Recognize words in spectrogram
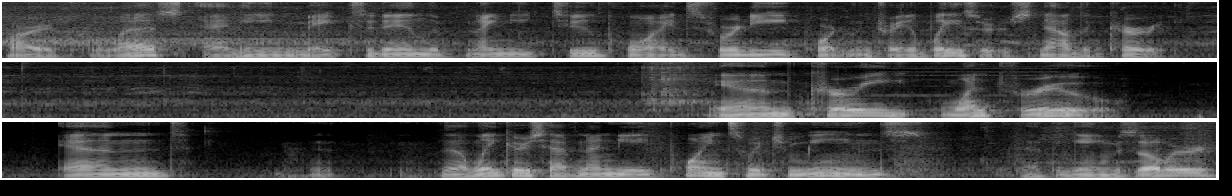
Harkless, and he makes it in with 92 points for the Portland Trail Blazers. Now the Curry. And Curry went through. And the Lakers have 98 points, which means that the game is over.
